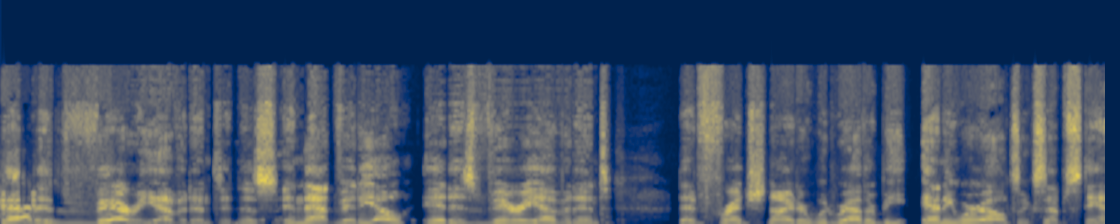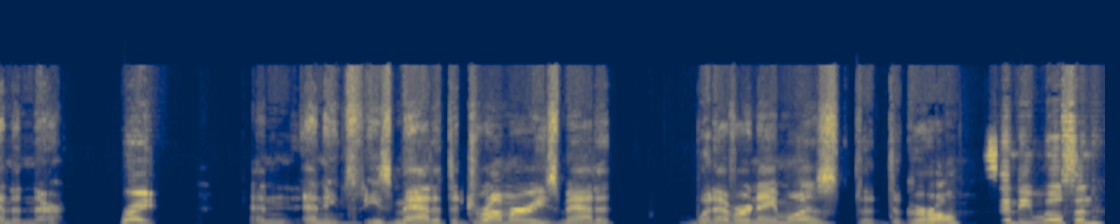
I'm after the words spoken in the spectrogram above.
that is very evident in this in that video. It is very evident that Fred Schneider would rather be anywhere else except standing there. Right. And and he's he's mad at the drummer. He's mad at whatever her name was, the the girl. Cindy Wilson.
